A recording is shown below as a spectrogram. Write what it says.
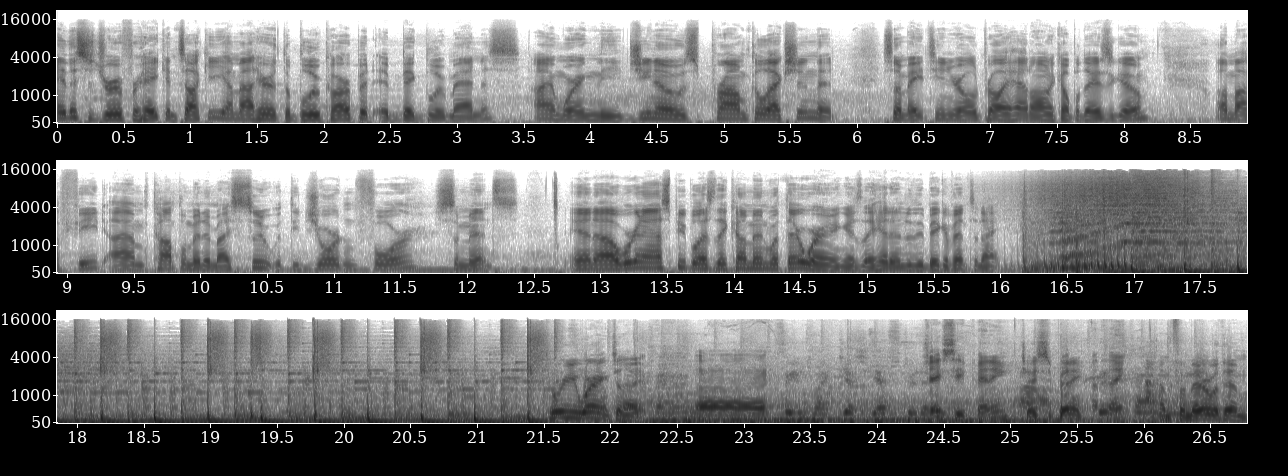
Hey, this is Drew for Hey Kentucky. I'm out here at the blue carpet at Big Blue Madness. I am wearing the Geno's prom collection that some 18 year old probably had on a couple days ago. On my feet, I am complimented my suit with the Jordan 4 cements. And uh, we're going to ask people as they come in what they're wearing as they head into the big event tonight. Who are you wearing tonight? Seems like just yesterday. J.C. Penney, JC Penney. I think. I'm familiar with him.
